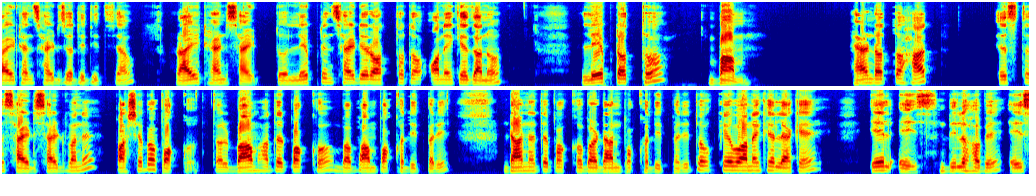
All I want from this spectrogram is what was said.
রাইট হ্যান্ড সাইড যদি দিতে চাও। রাইট হ্যান্ড সাইড তো লেফট হ্যান্ড সাইডের অর্থ তো অনেকে জানো। লেফট অর্থ বাম হ্যান্ড অর্থ হাত এসতে সাইড সাইড মানে পাশে বা পক্ষ? তাহলে বাম হাতের পক্ষ বা বাম পক্ষ দিতে পারি, ডান হাতের পক্ষ বা ডান পক্ষ দিতে পারি। তো কেউ অনেকে লেখে এল এইচ, দিলে হবে, এইচ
